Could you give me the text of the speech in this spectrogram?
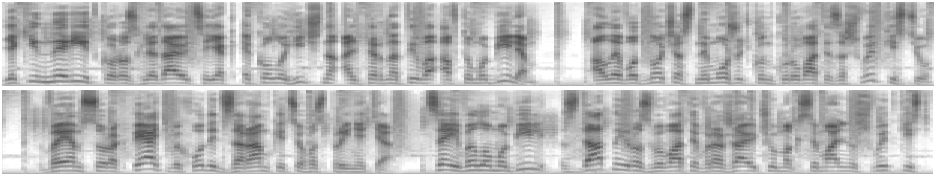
які нерідко розглядаються як екологічна альтернатива автомобілям, але водночас не можуть конкурувати за швидкістю, ВМ45 виходить за рамки цього сприйняття. Цей веломобіль здатний розвивати вражаючу максимальну швидкість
